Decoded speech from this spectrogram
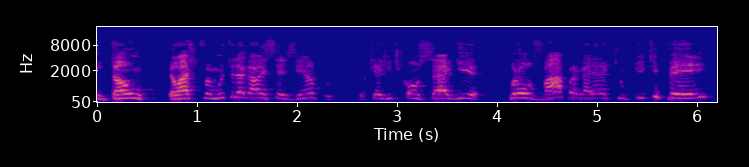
Então, eu acho que foi muito legal esse exemplo, porque a gente consegue provar para a galera que o PicPay,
